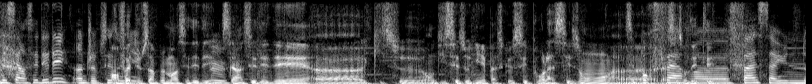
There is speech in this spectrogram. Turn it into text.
Mais c'est un CDD, un job En saisonnier. fait, tout simplement un CDD. Mm. C'est un CDD qui se, on dit saisonnier parce que c'est pour la saison, C'est pour la faire saison face à une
